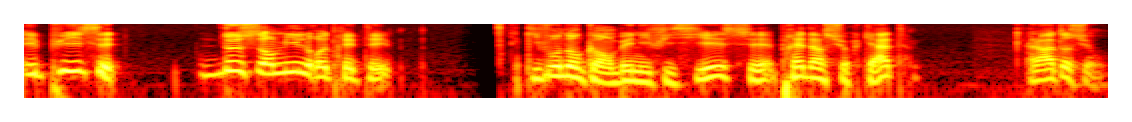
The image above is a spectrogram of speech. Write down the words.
Et puis, c'est 200 000 retraités qui vont donc en bénéficier. C'est près d'un sur quatre. Alors attention,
